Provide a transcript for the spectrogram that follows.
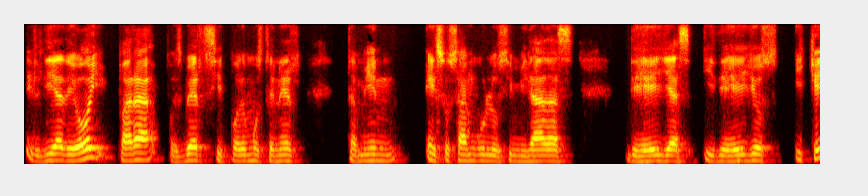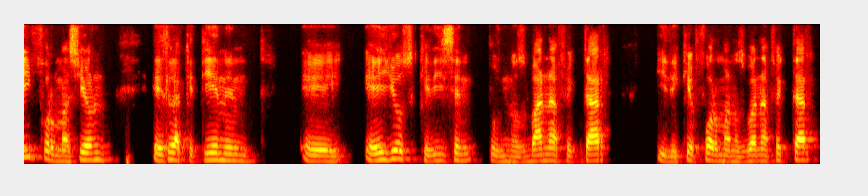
el día de hoy para pues ver si podemos tener también esos ángulos y miradas de ellas y de ellos y qué información es la que tienen eh, ellos que dicen pues nos van a afectar y de qué forma nos van a afectar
